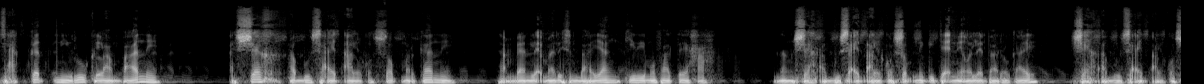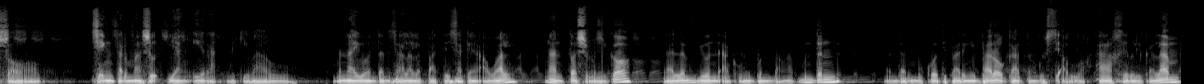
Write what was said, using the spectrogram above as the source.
saged niru kelampane Syekh Abu Said Al-Qasab merkane sampean lek mari sembahyang kirim Fatihah. Nang Syekh Abu Said Al-Qasab niki cekne oleh barokah Syekh Abu Said Al-Qasab sing termasuk yang Irak niki wau. Menawi wonten salah lepati saking awal ngantos menika dalem nyun agungipun pangapunten dan muga diparingi barokah teng Gusti Allah. Akhirul kalam.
